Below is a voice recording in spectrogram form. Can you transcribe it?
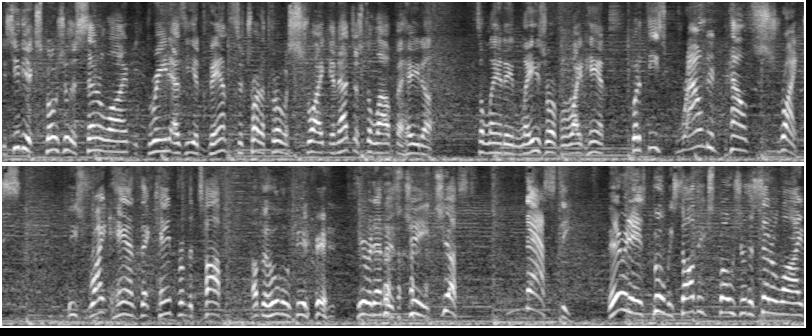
You see the exposure of the center line with Greene as he advanced to try to throw a strike, and that just allowed Ferreira to land a laser of a right hand. But at these ground and pound strikes, these right hands that came from the top of the Hulu Theater here at MSG, just nasty. There it is, boom, he saw the exposure of the center line,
